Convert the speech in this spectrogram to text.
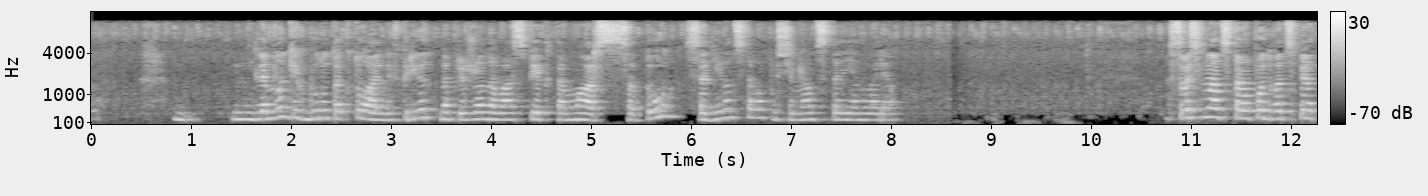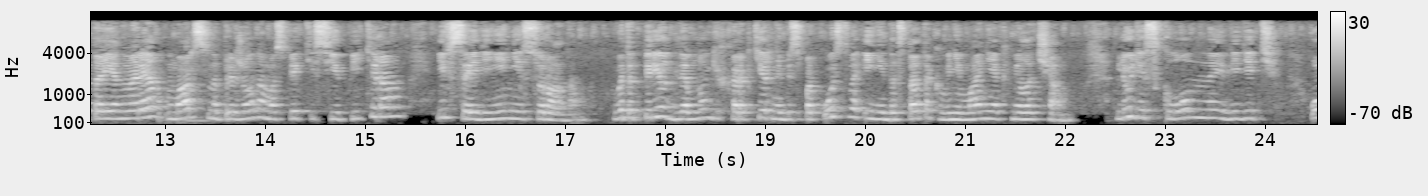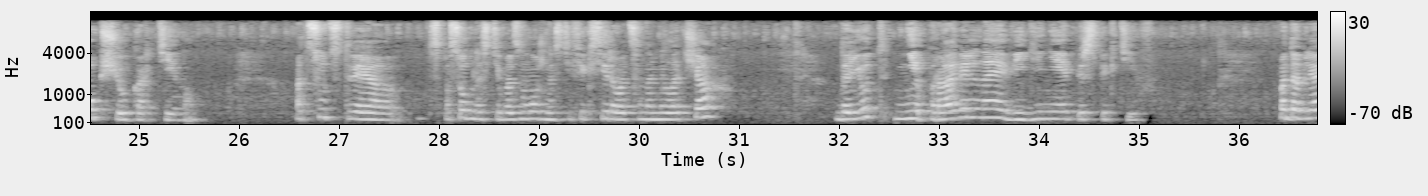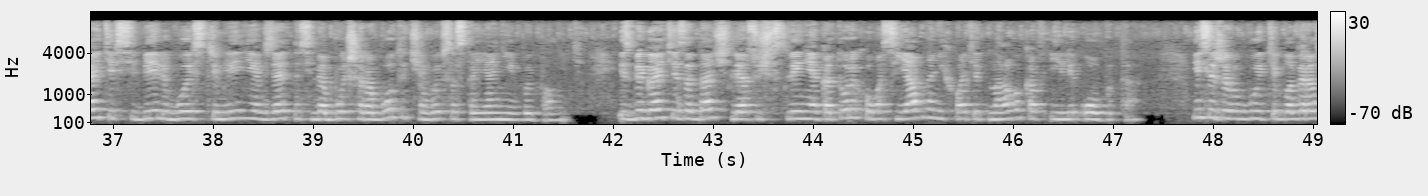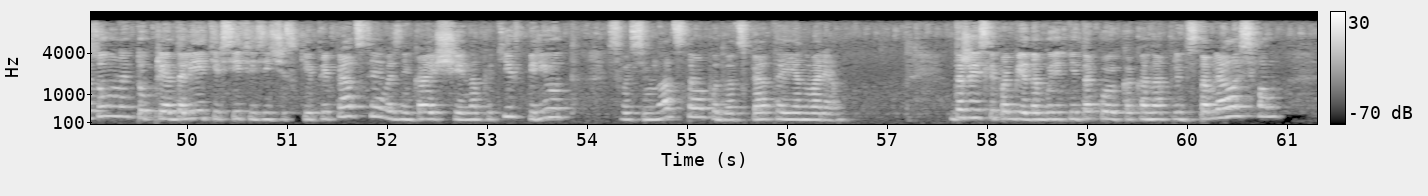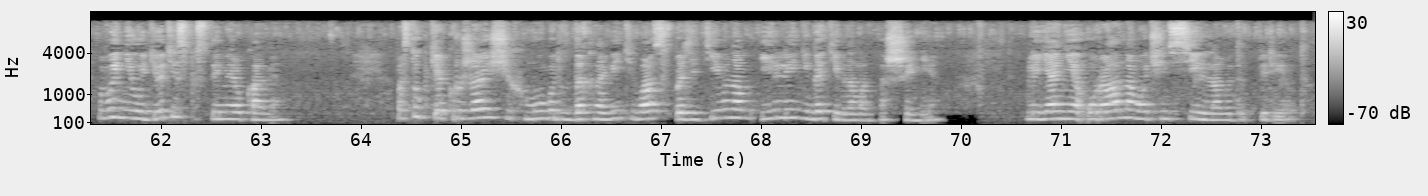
для многих будут актуальны в период напряженного аспекта Марс-Сатурн с 11 по 17 января. С 18 по 25 января Марс в напряженном аспекте с Юпитером и в соединении с Ураном. В этот период для многих характерны беспокойство и недостаток внимания к мелочам. Люди склонны видеть общую картину. Отсутствие способности, возможности фиксироваться на мелочах дает неправильное видение перспектив. Подавляйте в себе любое стремление взять на себя больше работы, чем вы в состоянии выполнить. Избегайте задач, для осуществления которых у вас явно не хватит навыков или опыта. Если же вы будете благоразумны, то преодолеете все физические препятствия, возникающие на пути в период с 18 по 25 января. Даже если победа будет не такой, как она представлялась вам, вы не уйдете с пустыми руками. Поступки окружающих могут вдохновить вас в позитивном или негативном отношении. Влияние урана очень сильно в этот период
